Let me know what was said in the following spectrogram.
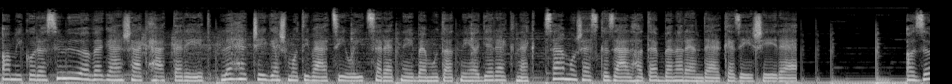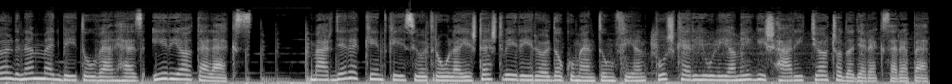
Amikor a szülő a vegánság hátterét, lehetséges motivációit szeretné bemutatni a gyereknek, számos eszköz állhat ebben a rendelkezésére. A zöld nem megy Beethovenhez, írja a Telex. Már gyerekként készült róla és testvéréről dokumentumfilm, Pusker Júlia mégis hárítja a csoda gyerek szerepet.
